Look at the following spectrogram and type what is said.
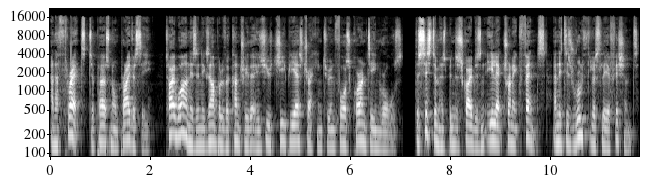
and a threat to personal privacy. Taiwan is an example of a country that has used GPS tracking to enforce quarantine rules. The system has been described as an electronic fence and it is ruthlessly efficient.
